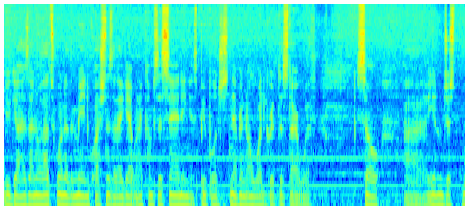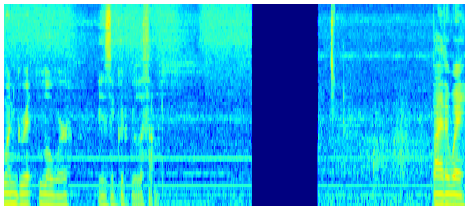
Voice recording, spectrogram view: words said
you guys. I know that's one of the main questions that I get when it comes to sanding is people just never know what grit to start with. So, uh, you know, just one grit lower is a good rule of thumb. By the way,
